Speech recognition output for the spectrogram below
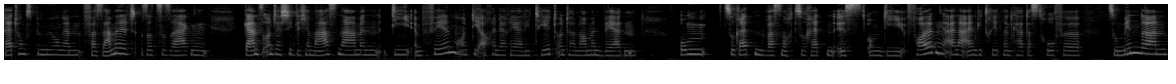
Rettungsbemühungen versammelt sozusagen ganz unterschiedliche Maßnahmen, die im Film und die auch in der Realität unternommen werden, um zu retten, was noch zu retten ist, um die Folgen einer eingetretenen Katastrophe zu mindern,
